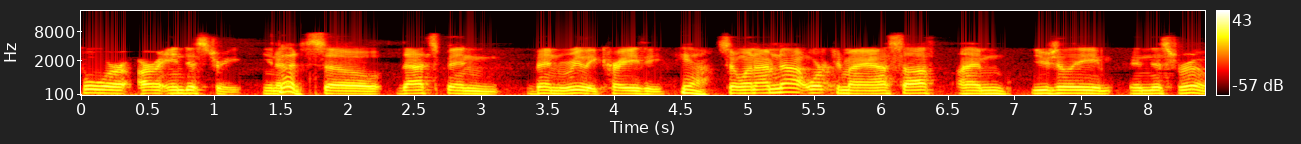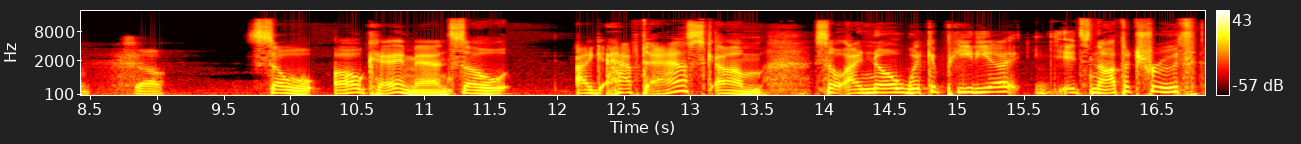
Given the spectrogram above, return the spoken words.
for our industry. You know, Good. so that's been been really crazy. Yeah. So when I'm not working my ass off, I'm usually in this room. So. So okay, man. So I have to ask. Um, so I know Wikipedia, it's not the truth,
